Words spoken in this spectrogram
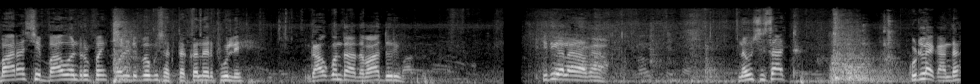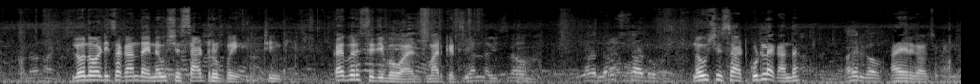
बाराशे बावन्न रुपये. क्वालिटी बघू शकता. कलरफुल आहे. गाव कोणतं दादा? बहादुरी. किती गेला दादा नऊशे साठ. कुठला आहे कांदा? लोणवाडीचा कांदा आहे नऊशे साठ रुपये. ठीक आहे. काय परिस्थिती भाऊ आज मार्केटची? नऊशे साठ रुपये. नऊशे साठ. कुठला आहे कांदा? आहेरगाव. आहेरगावचा कांदा.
